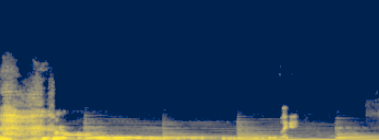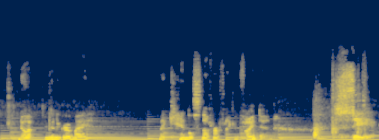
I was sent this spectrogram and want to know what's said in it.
okay. You know what? I'm gonna grab my my candle snuffer if I can find it. Sick.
